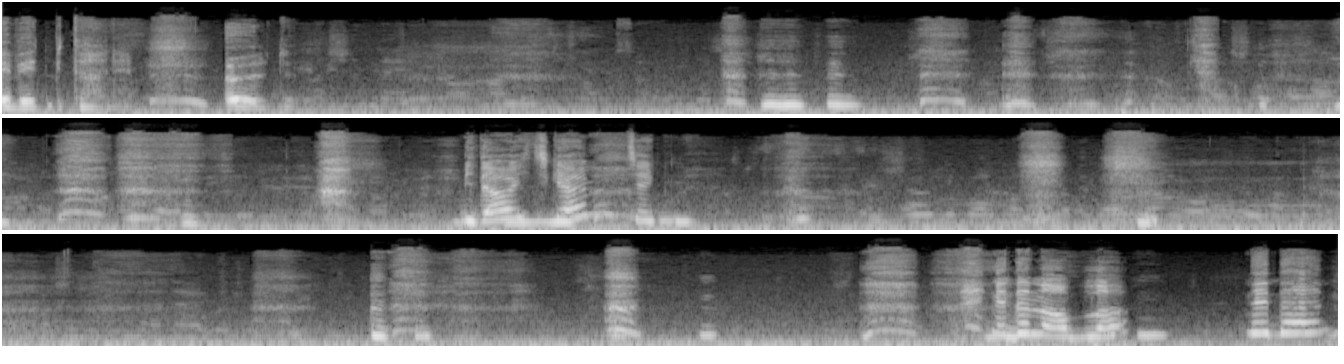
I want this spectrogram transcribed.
Evet bir tane. Öldü. Bir daha hiç gelmeyecek mi? Neden abla? Neden?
